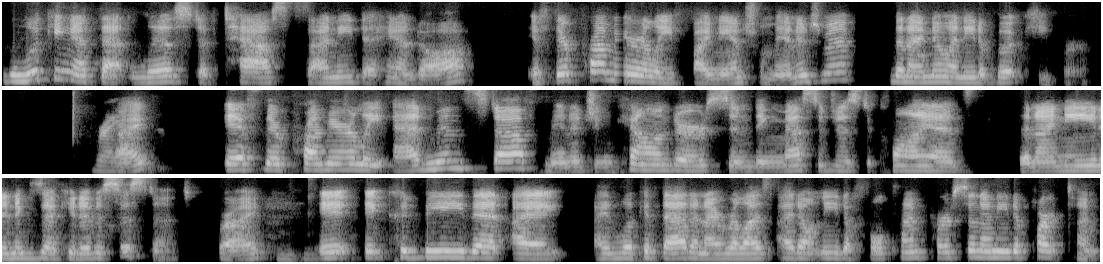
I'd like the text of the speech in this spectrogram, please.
looking at that list of tasks I need to hand off, if they're primarily financial management, then I know I need a bookkeeper. Right. Right. If they're primarily admin stuff, managing calendars, sending messages to clients, then I need an executive assistant. Right. Mm-hmm. It, it could be that I I look at that and I realize I don't need a full time person. I need a part time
